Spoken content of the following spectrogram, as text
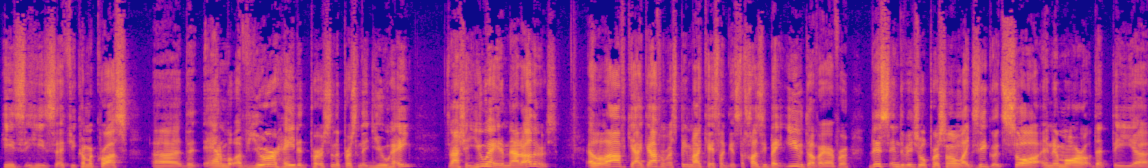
he's he's if you come across uh, the animal of your hated person, the person that you hate, it's actually you hate him, not others. I got from speaking my case like this. The this individual person, like Zigud, saw an immoral that the uh,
